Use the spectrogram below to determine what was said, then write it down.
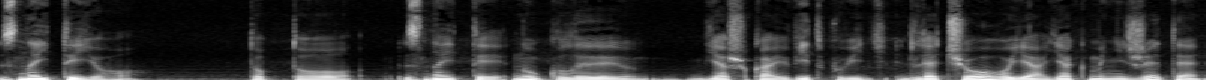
знайти його. Тобто знайти. Ну, коли я шукаю відповідь, для чого я, як мені жити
